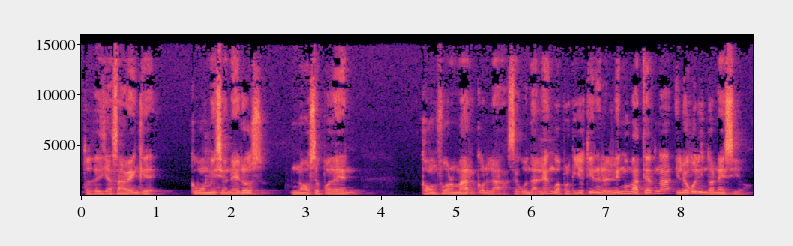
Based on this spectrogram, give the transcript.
Entonces ya saben que como misioneros no se pueden conformar con la segunda lengua, porque ellos tienen la lengua materna y luego el indonesio.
